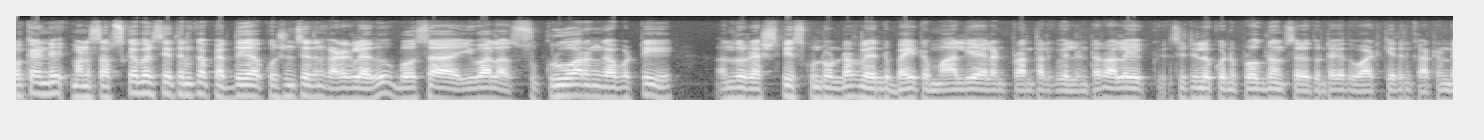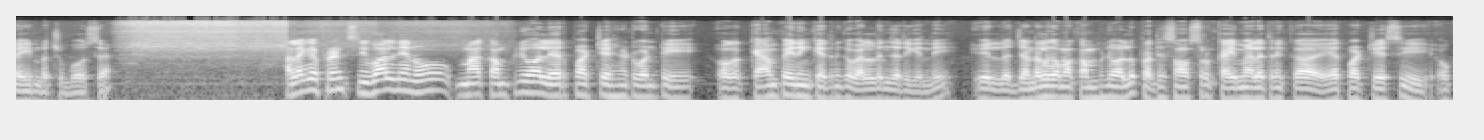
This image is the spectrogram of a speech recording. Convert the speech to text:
ఓకే అండి. మన సబ్స్క్రైబర్స్ అయితే కనుక పెద్దగా క్వశ్చన్స్ అయితే అడగలేదు. బహుశా ఇవాళ శుక్రవారం కాబట్టి అందరూ రెస్ట్ తీసుకుంటూ ఉంటారు. లేదంటే బయట మాలియా ఇలాంటి ప్రాంతాలకు వెళ్ళి ఉంటారు అలాగే సిటీలో కొన్ని ప్రోగ్రామ్స్ జరుగుతుంటాయి కదా వాటికి అయితే అటెండ్ అయ్యి ఉండొచ్చు బహుశా. అలాగే ఫ్రెండ్స్ ఇవాళ నేను మా కంపెనీ వాళ్ళు ఏర్పాటు చేసినటువంటి ఒక క్యాంపెయినింగ్కి అయితే వెళ్ళడం జరిగింది. వీళ్ళు జనరల్గా మా కంపెనీ వాళ్ళు ప్రతి సంవత్సరం కైమాల అయితే ఏర్పాటు చేసి ఒక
